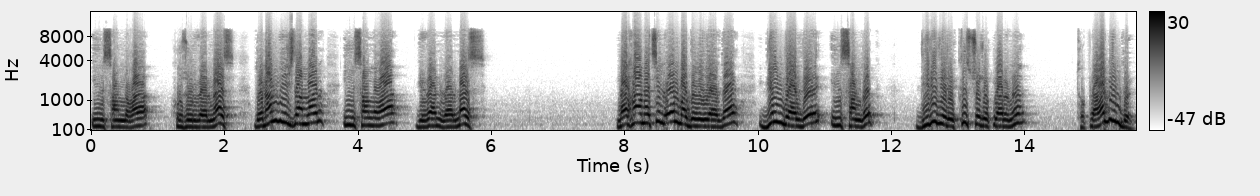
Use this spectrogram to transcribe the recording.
insanlığa huzur vermez. Donan vicdanlar insanlığa güven vermez. Merhametin olmadığı yerde gün geldi insanlık diri diri kız çocuklarını toprağa gömdü.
